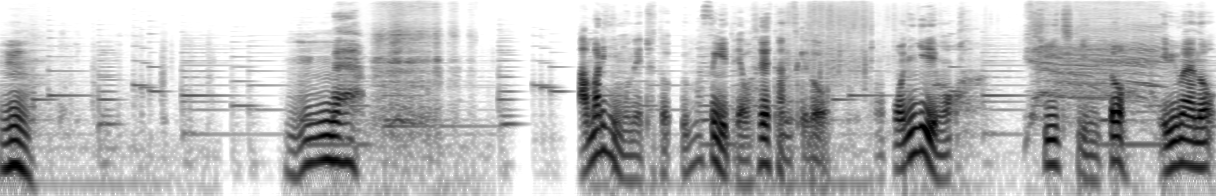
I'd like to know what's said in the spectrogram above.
うん。うんあまりにもねちょっとうますぎて忘れてたんですけどおにぎりもシーチキンとエビマヨの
